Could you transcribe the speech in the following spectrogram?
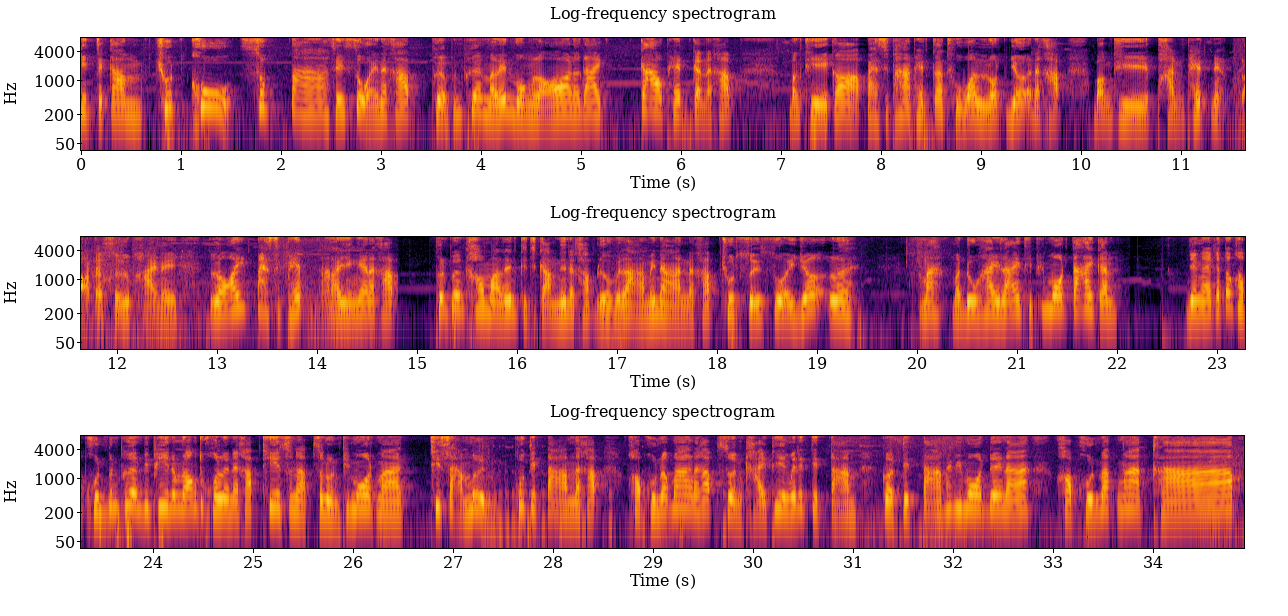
กิจกรรมชุดคู่ซุปตาสวยๆนะครับเผื่อเพื่อนๆมาเล่นวงล้อแล้วได้ 9 เพชรกันนะครับ บางทีก็ 85 เพชรก็ถือว่าลดเยอะนะครับ บางทีพันเพชรเนี่ยเราจจะซื้อภายใน 180 เพชรอะไรอย่างเงี้ยนะครับ เพื่อนๆเข้ามาเล่นกิจกรรมนี้นะครับเหลือเวลาไม่นานนะครับ ชุดสวยๆเยอะเลย มามาดูไฮไลท์ที่พี่โมดได้กันยังไงก็ต้องขอบคุณเพื่อนๆ พี่ๆ น้องๆ ทุกคนเลยนะครับ ที่สนับสนุนพี่โมดมา ที่ 30,000 ผู้ติดตามนะครับ ขอบคุณมากๆนะครับ ส่วนใครที่ยังไม่ได้ติดตาม กดติดตามให้พี่โมดด้วยนะ ขอบคุณมากๆครับ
